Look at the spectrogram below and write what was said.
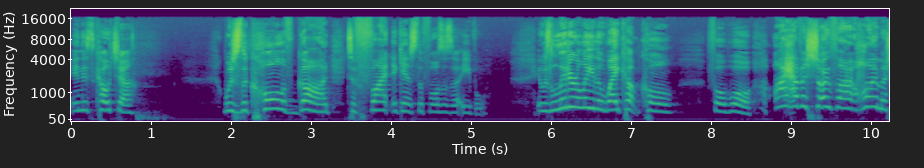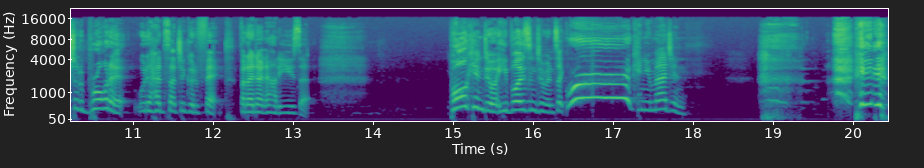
in this culture was the call of God to fight against the forces of evil. It was literally the wake up call for war. I have a shofar at home, I should have brought it. Would have had such a good effect, but I don't know how to use it. Paul can do it. He blows into it. It's like, Woo! can you imagine? he did.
